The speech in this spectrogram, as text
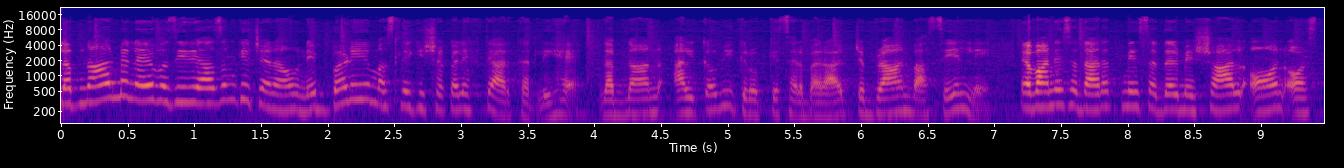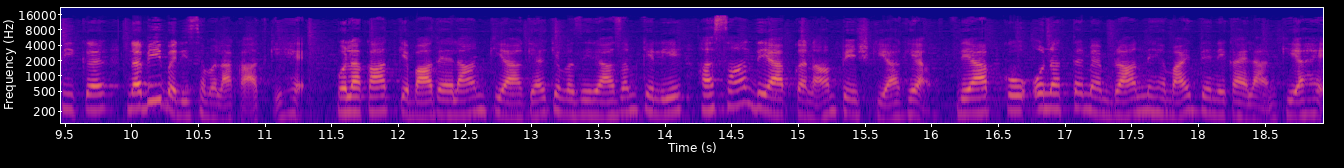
لبنان میں نئے وزیر اعظم کے چناؤ نے بڑے مسئلے کی شکل اختیار کر لی ہے۔ لبنان الکوی گروپ کے سربراہ جبران باسیل نے ایوان صدارت میں صدر مشال اون اور سپیکر نبی بری سے ملاقات کی ہے۔ ملاقات کے بعد اعلان کیا گیا کہ وزیر اعظم کے لیے حسان دیاب کا نام پیش کیا گیا۔ دیاب کو انہتر ممبران نے حمایت دینے کا اعلان کیا ہے۔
